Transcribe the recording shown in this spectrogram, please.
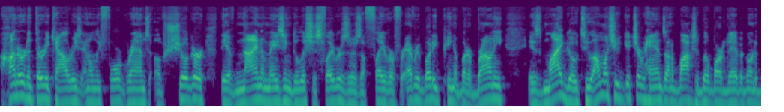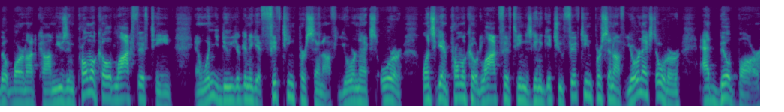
130 calories, and only four grams of sugar. They have nine amazing, delicious flavors. There's a flavor for everybody. Peanut butter brownie is my go to. I want you to get your hands on a box of Built Bar today by going to builtbar.com using promo code LOCK15. And when you do, you're going to get 15% off your next order. Once again, promo code LOCK15 is going to get you 15% off your next order at builtbar.com.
